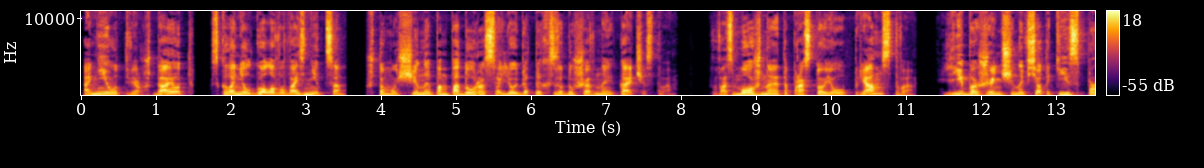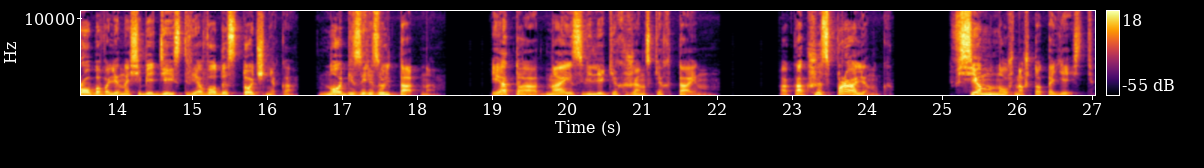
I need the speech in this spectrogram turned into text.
Они утверждают, склонил голову возница, что мужчины Помпадороса любят их за душевные качества. Возможно, это простое упрямство, либо женщины все-таки испробовали на себе действие вод источника, но безрезультатно. Это одна из великих женских тайн. А как же спралинг? Всем нужно что-то есть.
